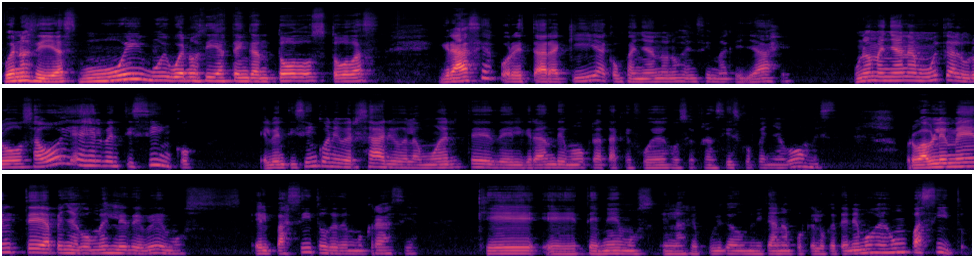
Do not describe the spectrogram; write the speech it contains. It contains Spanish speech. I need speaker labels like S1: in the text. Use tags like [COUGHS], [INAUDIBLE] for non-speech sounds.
S1: Buenos días, muy, muy buenos días tengan todos, todas. Gracias por estar aquí acompañándonos en Sin Maquillaje. Una mañana muy calurosa. Hoy es el 25, el 25 aniversario de la muerte del gran demócrata que fue José Francisco Peña Gómez. Probablemente a Peña Gómez le debemos el pasito de democracia que eh, tenemos en la República Dominicana, porque lo que tenemos es un pasito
